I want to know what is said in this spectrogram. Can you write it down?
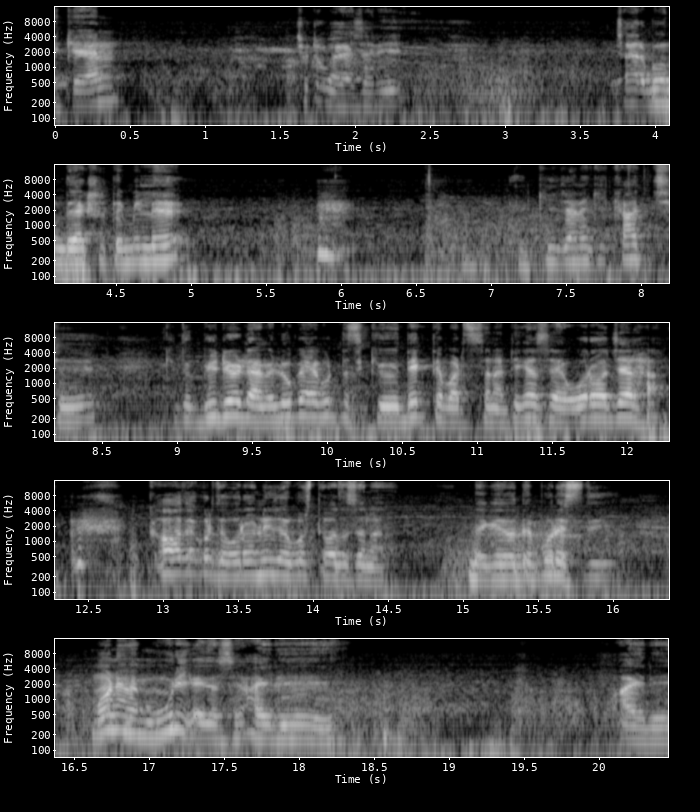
দেখেন, ছোট ভাই আচারি চার বন্ধু একসাথে মিলে কি জানি কি খাচ্ছে, কিন্তু ভিডিওটা আমি লুকায় করতেছি, কেউ দেখতে পারতেছে না, ঠিক আছে? ওরাও যারা খাওয়া দাওয়া করতে ওরাও নিজেও বুঝতে পারতেছে না। দেখেন ওদের পরিস্থিতি। মনে হয় মুড়ি খাইতেছে। আই রে। আই রে,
